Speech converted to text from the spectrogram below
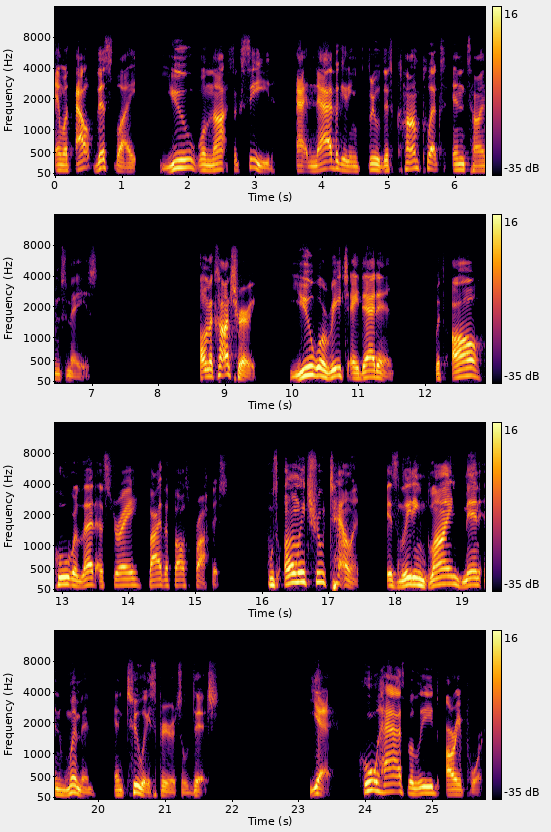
and without this light, you will not succeed at navigating through this complex end times maze. On the contrary, you will reach a dead end with all who were led astray by the false prophets, whose only true talent is leading blind men and women into a spiritual ditch. Yet, who has believed our report?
